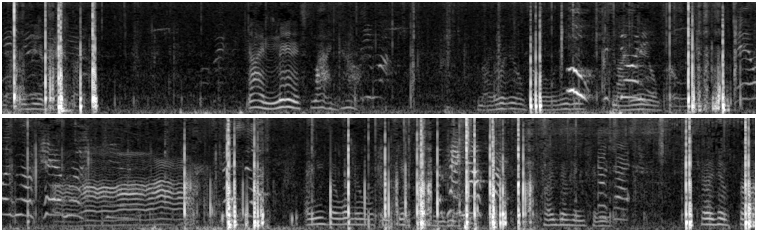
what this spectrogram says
That would be a bad bike. Nine minutes, my god. My little pony. Ooh, it's my it. little pony. And it wasn't on camera. Ah. Messed up. I used to wonder what we did Okay, now try it. Tons of Now injuries. try it. Tons of fun.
